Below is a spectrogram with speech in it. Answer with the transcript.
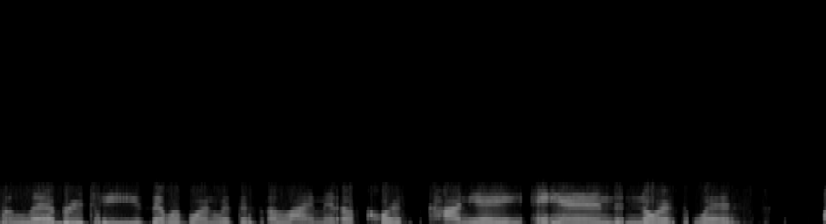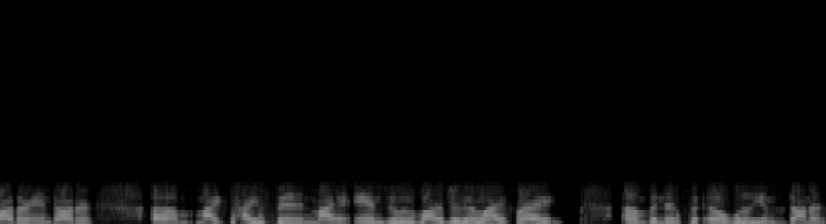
celebrities that were born with this alignment of course Kanye and North West, father and daughter um Mike Tyson Maya Angelou larger than life right um, Vanessa L. Williams, Donna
